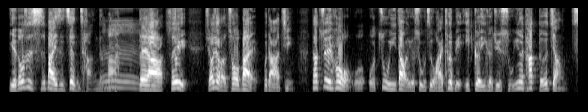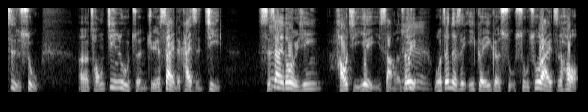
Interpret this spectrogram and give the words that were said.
也都是失败是正常的嘛。嗯对啊，所以小小的挫败不打紧。那最后我我注意到一个数字，我还特别一个一个去数，因为他得奖次数，呃，从进入准决赛的开始计，实在都已经好几页以上了，所以嗯我真的是一个一个数，数出来之后，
